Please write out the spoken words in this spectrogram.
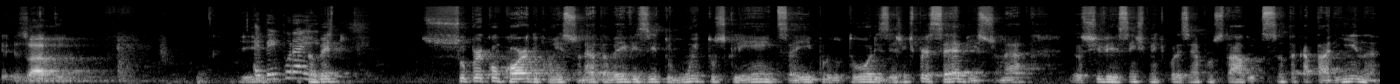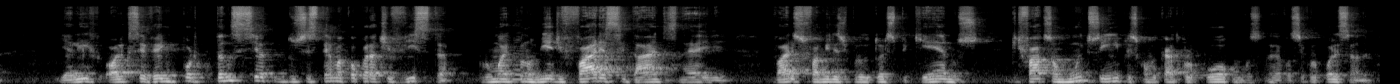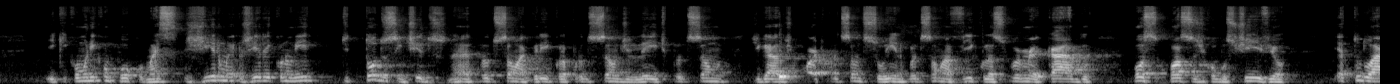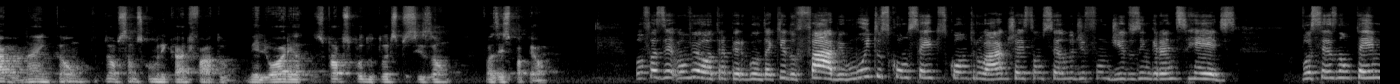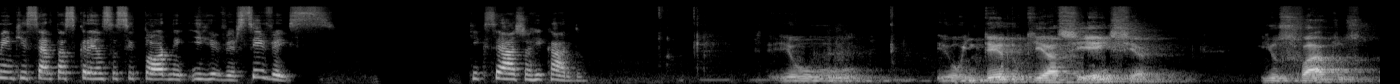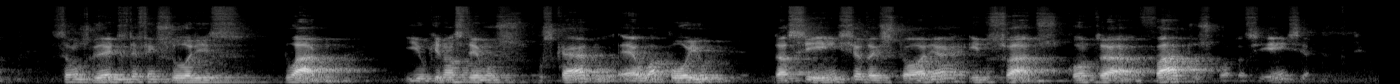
Exato. E é bem por aí. Também super concordo com isso, né? Também visito muitos clientes aí, produtores, e a gente percebe isso, né? Eu estive recentemente, por exemplo, no estado de Santa Catarina, e ali, olha que você vê a importância do sistema cooperativista para uma economia de várias cidades, né? E várias famílias de produtores pequenos, que de fato são muito simples, como o Ricardo colocou, como você, você colocou, Alessandra, e que comunicam um pouco, mas giram, gira a economia de todos os sentidos, né? Produção agrícola, produção de leite, produção de gado de corte, produção de suíno, produção avícola, supermercado, postos de combustível, é tudo água, né? Então, nós precisamos comunicar de fato melhor e os próprios produtores precisam fazer esse papel. Vamos, fazer, vamos ver outra pergunta aqui do Fábio. Muitos conceitos contra o agro já estão sendo difundidos em grandes redes. Vocês não temem que certas crenças se tornem irreversíveis? O que, que você acha, Ricardo? Eu, eu entendo que a ciência e os fatos são os grandes defensores do agro. E o que nós temos buscado é o apoio da ciência, da história e dos fatos. Contra fatos, contra a ciência,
